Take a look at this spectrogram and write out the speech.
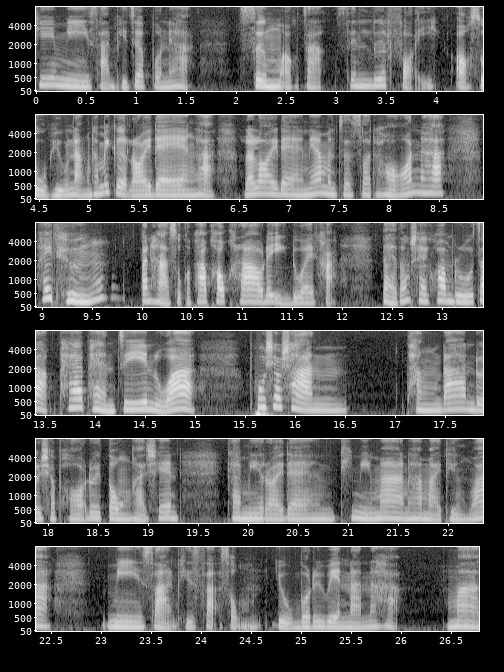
ที่มีสารพิษเจือปนเนี่ยค่ะ ซึมออกจากเส้นเลือดฝอยออกสู่ผิวหนังทำให้เกิดรอยแดงค่ะ แล้วรอยแดงเนี่ยมันจะสะท้อนนะคะ ให้ถึงปัญหาสุขภาพคร่าวๆได้อีกด้วยค่ะ แต่ต้องใช้ความรู้จากแพทย์แผนจีนหรือว่าผู้เชี่ยวชาญทางด้านโดยเฉพาะโดยตรงค่ะ เช่น การมีรอยแดงที่มีมากนะคะ หมายถึงว่ามีสารพิษสะสมอยู่บริเวณนั้นนะคะ มาก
